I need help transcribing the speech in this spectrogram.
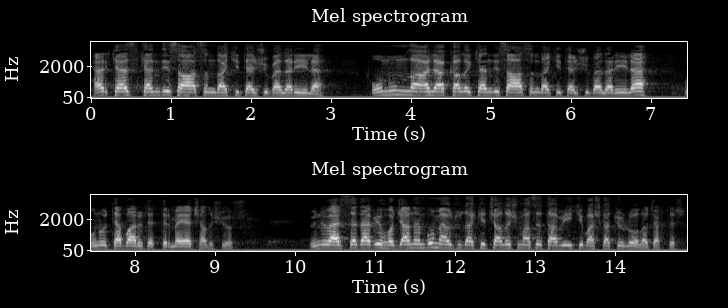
Herkes kendi sahasındaki tecrübeleriyle, onunla alakalı kendi sahasındaki tecrübeleriyle bunu tebarüz ettirmeye çalışıyor. Üniversitede bir hocanın bu mevzudaki çalışması tabii iki başka türlü olacaktır.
